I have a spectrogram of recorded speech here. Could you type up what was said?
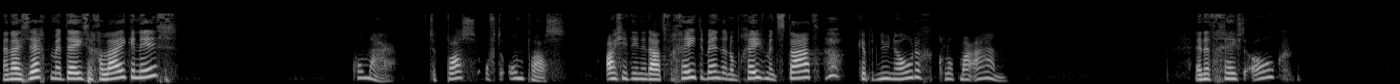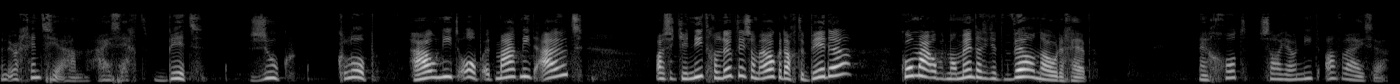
En hij zegt met deze gelijkenis, kom maar. Te pas of te onpas. Als je het inderdaad vergeten bent en op een gegeven moment staat, ik heb het nu nodig, klop maar aan. En het geeft ook een urgentie aan. Hij zegt, bid, zoek, klop, hou niet op. Het maakt niet uit als het je niet gelukt is om elke dag te bidden. Kom maar op het moment dat je het wel nodig hebt. En God zal jou niet afwijzen.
